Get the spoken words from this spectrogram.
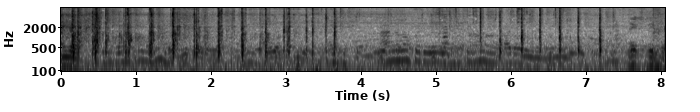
And Next is the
